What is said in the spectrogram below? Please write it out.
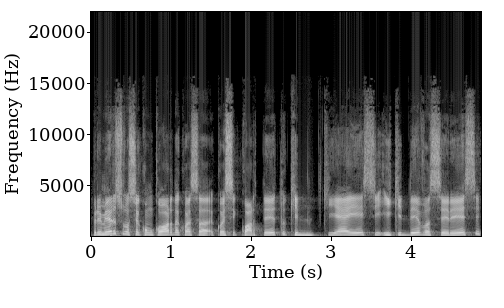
Primeiro, se você concorda com, essa, com esse quarteto, que, que é esse e que deva ser esse.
